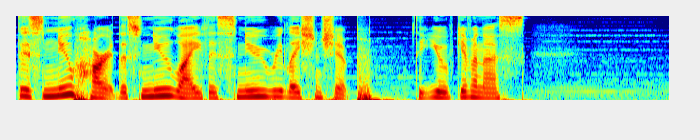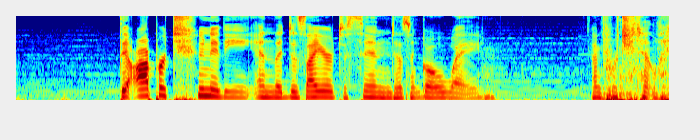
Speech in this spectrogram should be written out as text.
this new heart, this new life, this new relationship that you have given us, the opportunity and the desire to sin doesn't go away. Unfortunately,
